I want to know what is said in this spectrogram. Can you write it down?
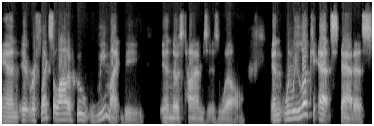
and it reflects a lot of who we might be in those times as well. And when we look at status,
